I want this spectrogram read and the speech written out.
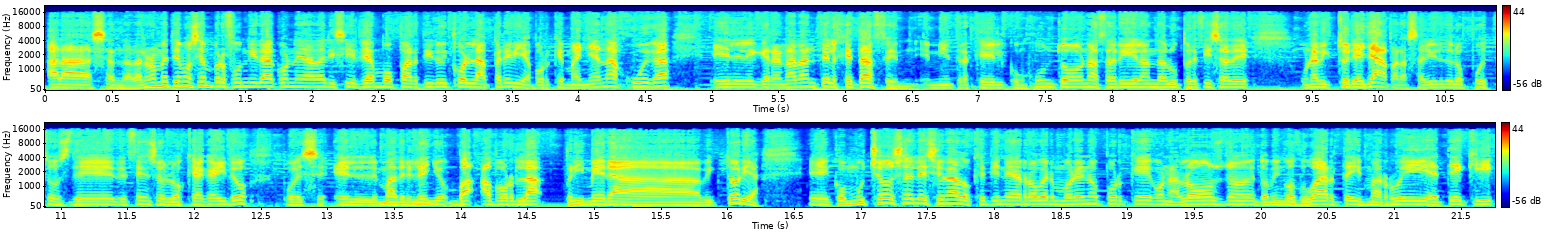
a las andadas. Nos metemos en profundidad con el análisis de ambos partidos y con la previa, porque mañana juega el Granada ante el Getafe, mientras que el conjunto nazarí el andaluz precisa de una victoria ya para salir de los puestos de descenso en los que ha caído, pues el madrileño va a por la primera victoria. Eh, con muchos lesionados que tiene Robert Moreno porque con Alonso, Domingos Duarte, Isma Ruiz, Etequi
